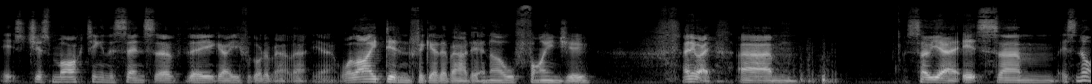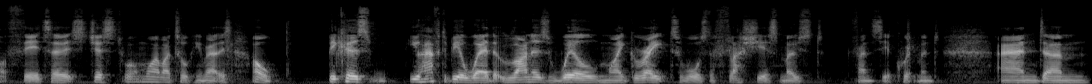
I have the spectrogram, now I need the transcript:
It's just marketing in the sense of there you go, you forgot about that. Yeah. Well, I didn't forget about it, and I will find you. Anyway, um, so yeah, it's um, it's not theatre. It's just well, why am I talking about this? Oh, because you have to be aware that runners will migrate towards the flashiest, most fancy equipment, and um,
